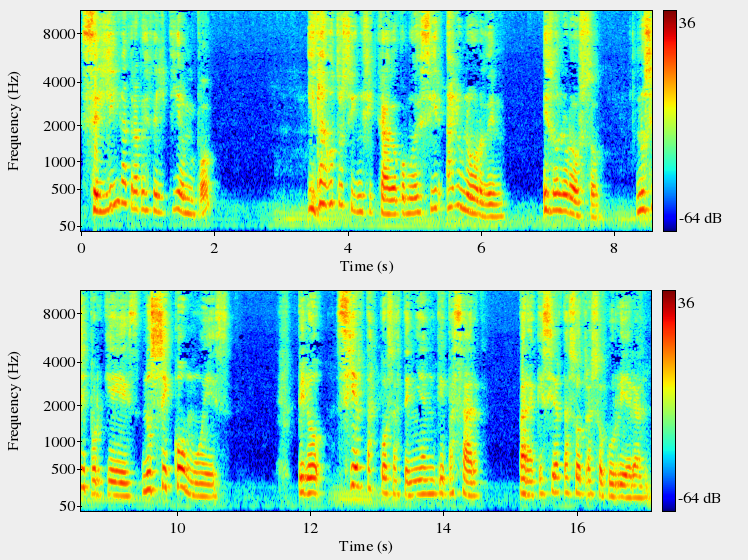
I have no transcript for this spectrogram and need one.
Se liga a través del tiempo y da otro significado, como decir, hay un orden, es doloroso, no sé por qué es, no sé cómo es, pero ciertas cosas tenían que pasar para que ciertas otras ocurrieran.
